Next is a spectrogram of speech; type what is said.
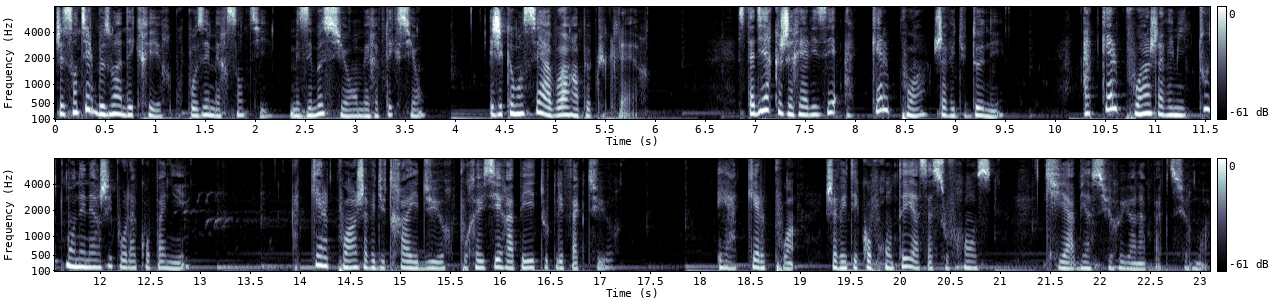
j'ai senti le besoin d'écrire pour poser mes ressentis, mes émotions, mes réflexions, et j'ai commencé à voir un peu plus clair. C'est-à-dire que j'ai réalisé à quel point j'avais dû donner, à quel point j'avais mis toute mon énergie pour l'accompagner, à quel point j'avais dû travailler dur pour réussir à payer toutes les factures, et à quel point j'avais été confrontée à sa souffrance qui a bien sûr eu un impact sur moi.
